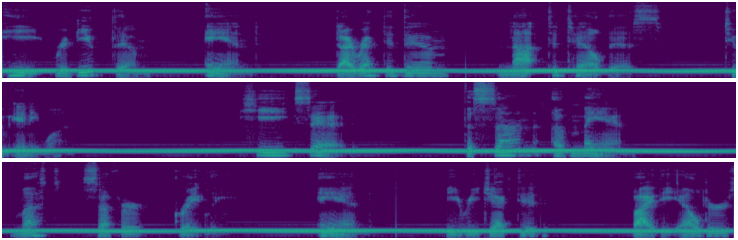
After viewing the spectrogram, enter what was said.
He rebuked them and directed them not to tell this to anyone. He said, The Son of Man must suffer greatly and be rejected by the elders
